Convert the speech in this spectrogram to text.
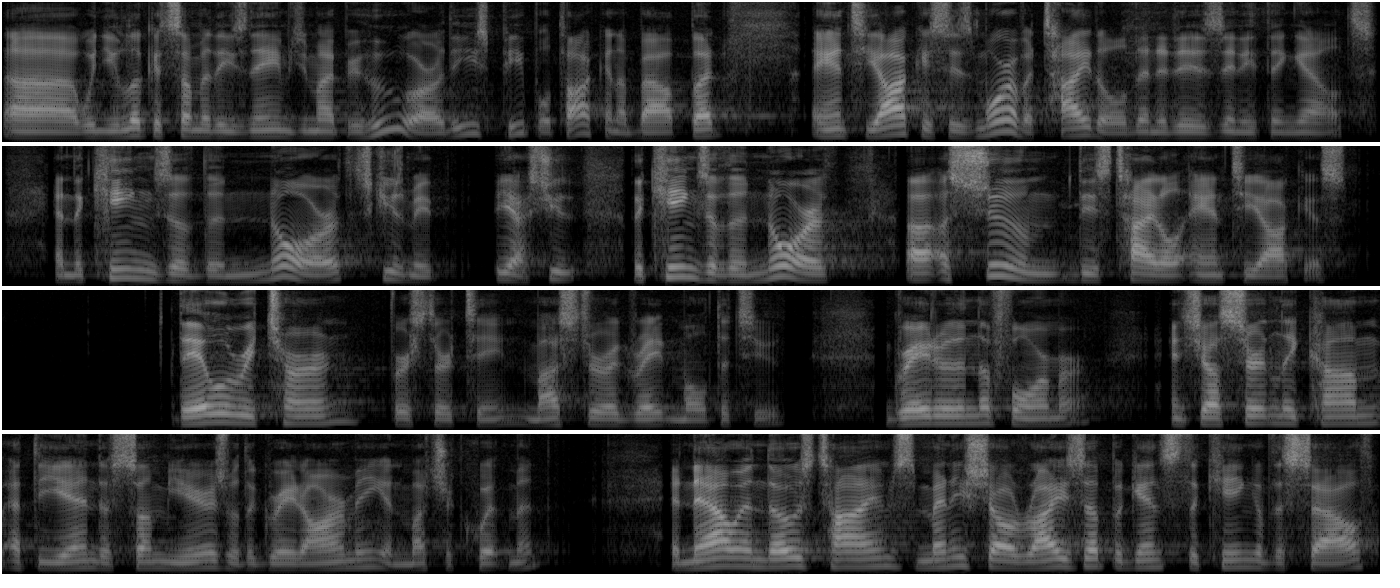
Uh, when you look at some of these names, you might be, who are these people talking about? But Antiochus is more of a title than it is anything else. And the kings of the north, excuse me, yeah, excuse, the kings of the north uh, assume this title Antiochus. They will return, verse 13, muster a great multitude, greater than the former, and shall certainly come at the end of some years with a great army and much equipment. And now in those times, many shall rise up against the king of the south,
